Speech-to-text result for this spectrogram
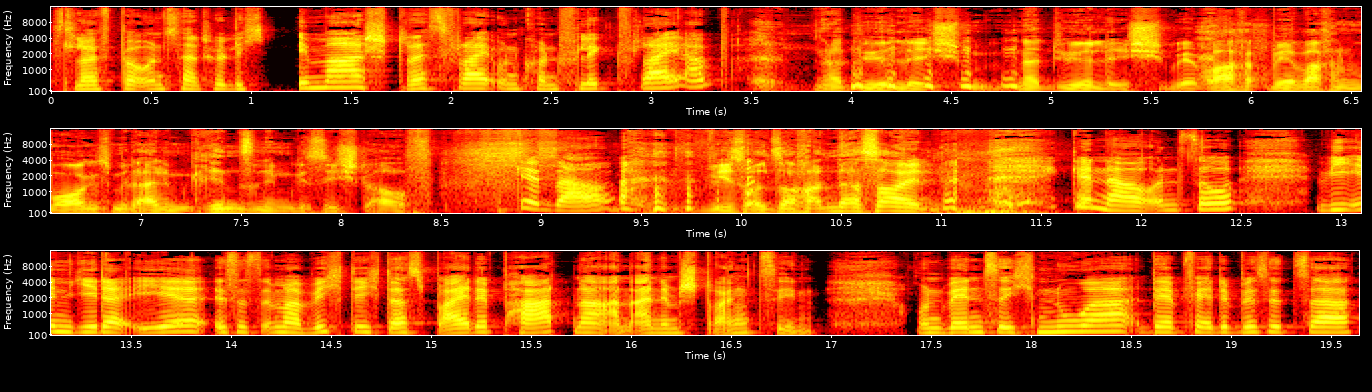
Es läuft bei uns natürlich immer stressfrei und konfliktfrei ab. Natürlich, natürlich. Wir, wach, wir wachen morgens mit einem Grinsen im Gesicht auf. Genau. Wie soll es auch anders sein? Genau, und so wie in jeder Ehe ist es immer wichtig, dass beide Partner an einem Strang ziehen. Und wenn sich nur der Pferdebesitzer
